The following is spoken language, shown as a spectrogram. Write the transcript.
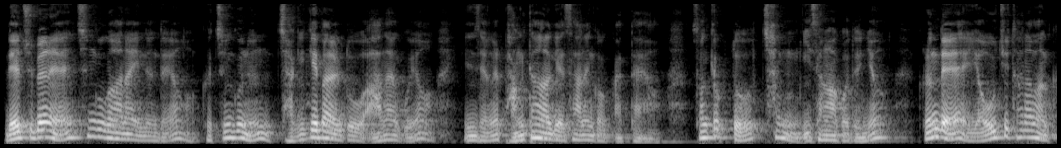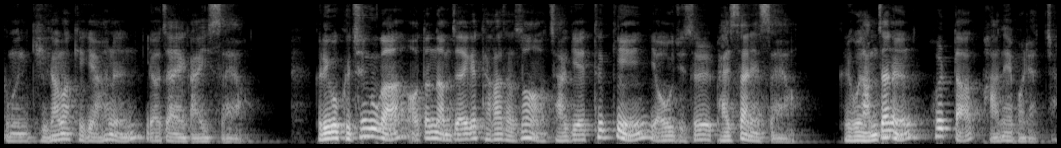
내 주변에 친구가 하나 있는데요. 그 친구는 자기 개발도 안 하고요. 인생을 방탕하게 사는 것 같아요. 성격도 참 이상하거든요. 그런데 여우짓 하나만큼은 기가 막히게 하는 여자애가 있어요. 그리고 그 친구가 어떤 남자에게 다가서서 자기의 특기인 여우짓을 발산했어요. 그리고 남자는 홀딱 반해버렸죠.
